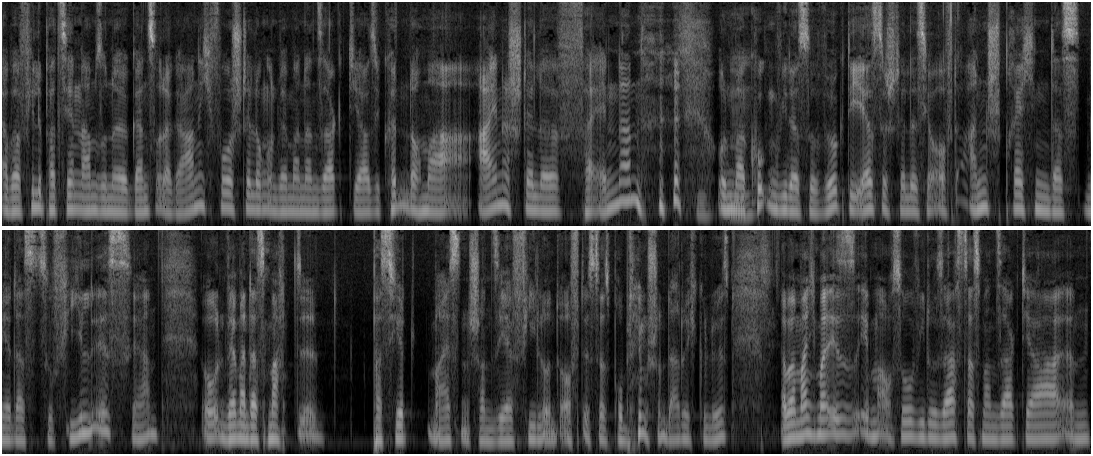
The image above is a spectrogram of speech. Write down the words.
Aber viele Patienten haben so eine ganz oder gar nicht Vorstellung. Und wenn man dann sagt, ja, sie könnten doch mal eine Stelle verändern und mhm. mal gucken, wie das so wirkt. Die erste Stelle ist ja oft ansprechen, dass mir das zu viel ist. Ja. Und wenn man das macht, äh, passiert meistens schon sehr viel und oft ist das Problem schon dadurch gelöst. Aber manchmal ist es eben auch so, wie du sagst, dass man sagt, ja, ähm,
